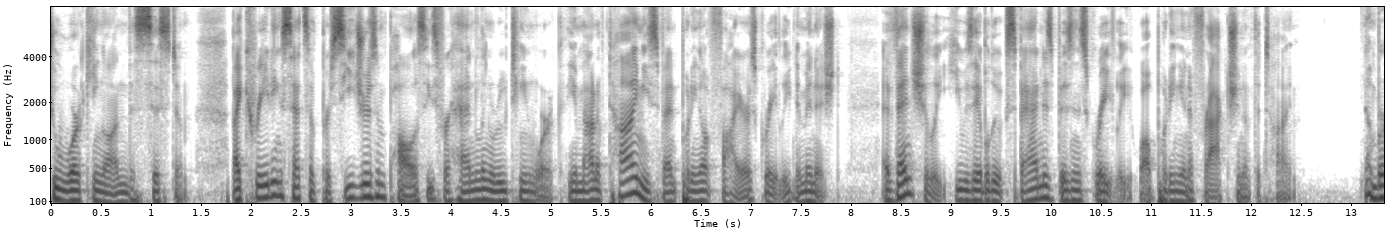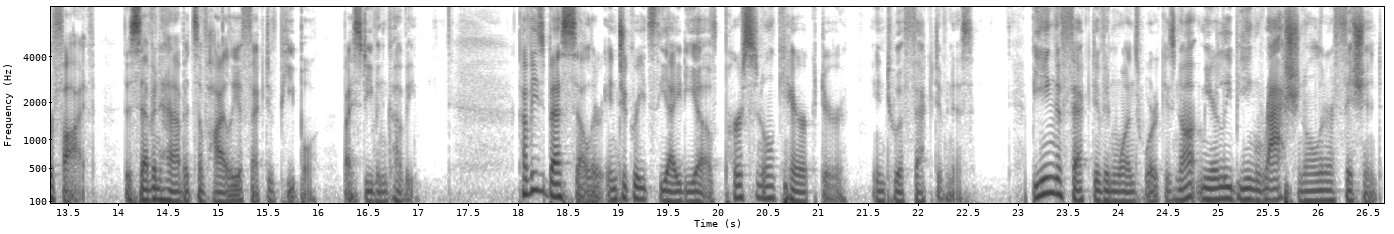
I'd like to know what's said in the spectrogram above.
to working on the system. By creating sets of procedures and policies for handling routine work, the amount of time he spent putting out fires greatly diminished. Eventually, he was able to expand his business greatly while putting in a fraction of the time. Number five, The Seven Habits of Highly Effective People by Stephen Covey. Covey's bestseller integrates the idea of personal character into effectiveness. Being effective in one's work is not merely being rational or efficient,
